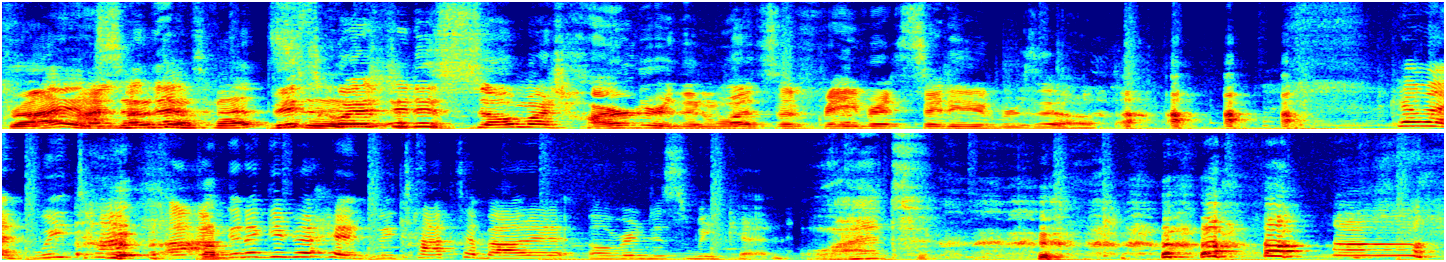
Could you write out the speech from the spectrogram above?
Brian, I- so defensive. This question is so much harder than what's the favorite city in Brazil. Come on, we talked. I- I'm gonna give you a hint. We talked about it over this weekend. What?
